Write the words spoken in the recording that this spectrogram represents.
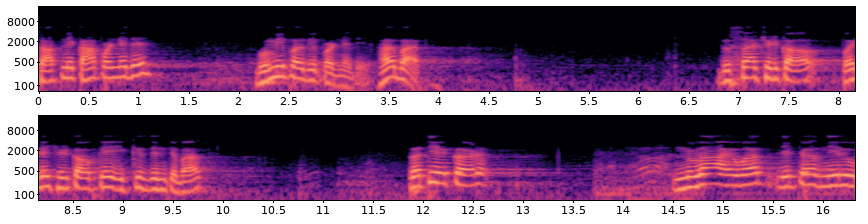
साथ में कहा पड़ने दे? भूमि पर भी पड़ने दे, हर बार। दूसरा छिड़काव, पहले छिड़काव के 21 दिन के बाद। प्रति एकड़ नूरा ऐवत लीटर नीरू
